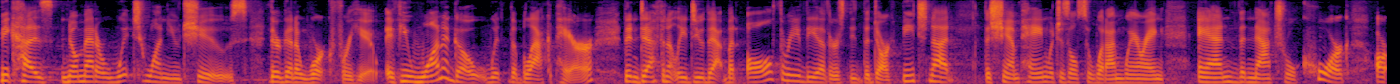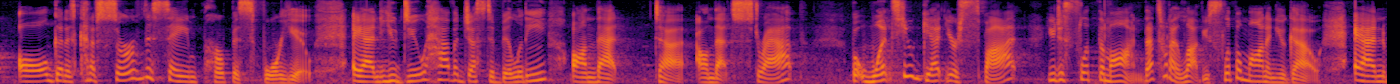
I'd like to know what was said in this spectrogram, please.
because no matter which one you choose, they're gonna work for you. If you wanna go with the black pair, then definitely do that. But all three of the others, the, the dark beech nut, the champagne, which is also what I'm wearing, and the natural cork are all gonna kind of serve the same purpose for you. And you do have adjustability on that, uh, on that strap, but once you get your spot, you just slip them on. That's what I love. You slip them on and you go. And,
